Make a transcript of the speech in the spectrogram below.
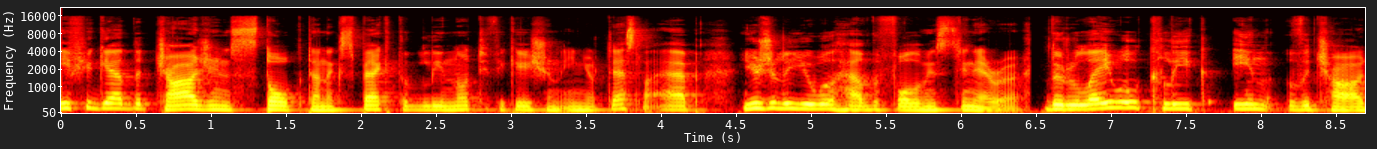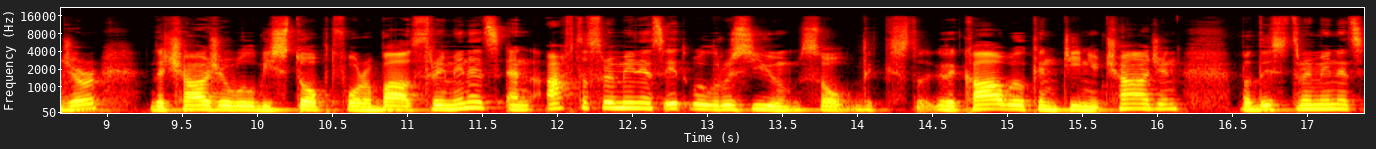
If you get the charging stopped unexpectedly notification in your Tesla app, usually you will have the following scenario. The relay will click in the charger, the charger will be stopped for about 3 minutes and after 3 minutes it will resume. So the, the car will continue charging, but these 3 minutes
